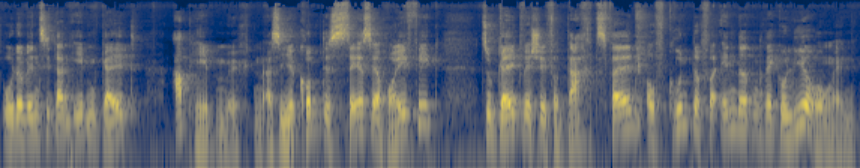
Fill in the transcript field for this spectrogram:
oder wenn Sie dann eben Geld abheben möchten. Also hier kommt es sehr, sehr häufig zu Geldwäscheverdachtsfällen aufgrund der veränderten Regulierungen.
